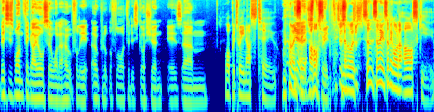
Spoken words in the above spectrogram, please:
this is one thing I also want to hopefully open up the floor to discussion. Is um, What between us two? Yeah, just ask- between- in just- other words, just- something something I want to ask you.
